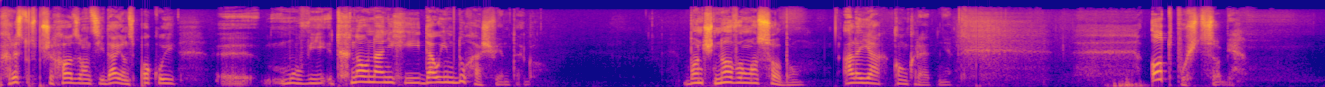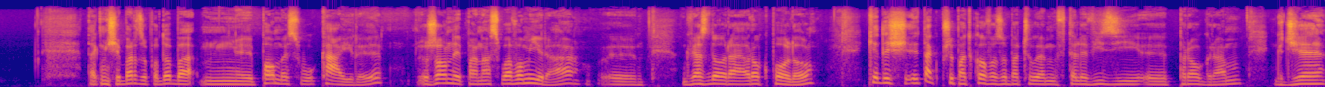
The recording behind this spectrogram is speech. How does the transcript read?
Chrystus przychodząc i dając pokój, yy, mówi, tchnął na nich i dał im Ducha Świętego. Bądź nową osobą. Ale jak konkretnie? Odpuść sobie. Tak mi się bardzo podoba mm, pomysł Kairy, żony pana Sławomira, yy, gwiazdora Rock Polo. Kiedyś yy, tak przypadkowo zobaczyłem w telewizji program, gdzie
